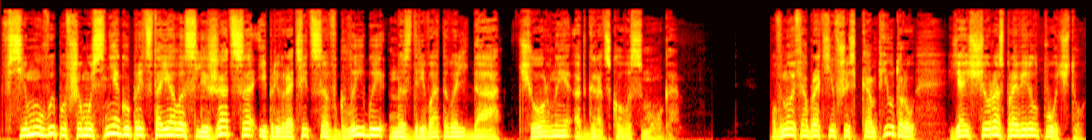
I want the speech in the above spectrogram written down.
Всему выпавшему снегу предстояло слежаться и превратиться в глыбы ноздреватого льда, черные от городского смога. Вновь обратившись к компьютеру, я еще раз проверил почту,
